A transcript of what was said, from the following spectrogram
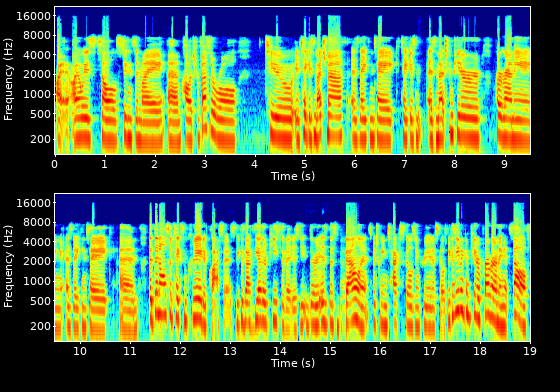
I, I always tell students in my um, college professor role to you know, take as much math as they can take, take as, as much computer programming as they can take, um, but then also take some creative classes because that's the other piece of it is you, there is this balance between tech skills and creative skills because even computer programming itself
